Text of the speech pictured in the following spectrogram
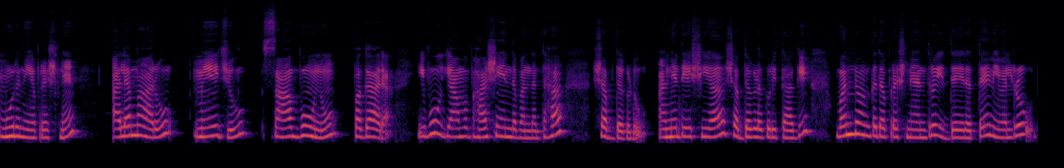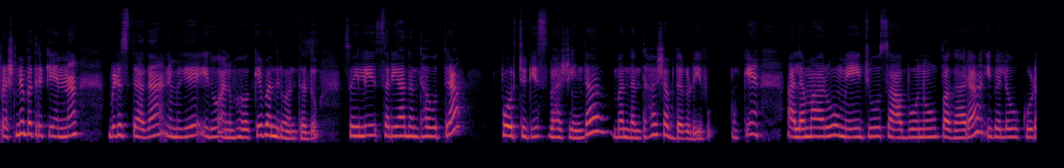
ಮೂರನೆಯ ಪ್ರಶ್ನೆ, ಅಲಮಾರು, ಮೇಜು, ಸಾಬೂನು ಪಗಾರ. ಇವು ಯಾವ ಭಾಷೆಯಿಂದ ಬಂದಂತಹ ಶಬ್ದಗಳು. ಅನ್ಯದೇಶೀಯ ಶಬ್ದಗಳ ಕುರಿತಾಗಿ ಒಂದು ಅಂಕದ ಪ್ರಶ್ನೆ ಅಂದರೂ ಇದ್ದೇ ಇರುತ್ತೆ. ನೀವೆಲ್ಲರೂ ಪ್ರಶ್ನೆ ಪತ್ರಿಕೆಯನ್ನು ಬಿಡಿಸಿದಾಗ ನಿಮಗೆ ಇದು ಅನುಭವಕ್ಕೆ ಬಂದಿರುವಂಥದ್ದು. ಸೊ, ಇಲ್ಲಿ ಸರಿಯಾದಂತಹ ಉತ್ತರ ಪೋರ್ಚುಗೀಸ್ ಭಾಷೆಯಿಂದ ಬಂದಂತಹ ಶಬ್ದಗಳು ಇವು. ಓಕೆ? ಅಲಮಾರು, ಮೇಜು, ಸಾಬೂನು, ಪಗಾರ ಇವೆಲ್ಲವೂ ಕೂಡ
